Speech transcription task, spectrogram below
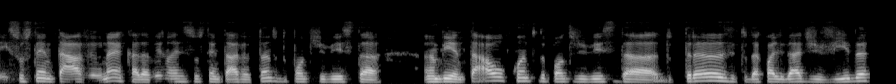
insustentável, né? Cada vez mais insustentável, tanto do ponto de vista ambiental quanto do ponto de vista do trânsito, da qualidade de vida,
